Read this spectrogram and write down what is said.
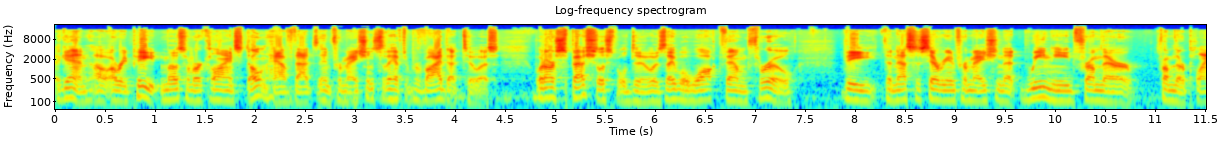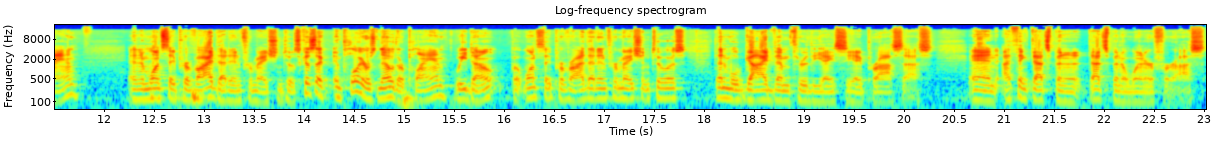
again, I'll, I'll, repeat, most of our clients don't have that information, so they have to provide that to us. What our specialist will do is they will walk them through the, the necessary information that we need from their, from their plan and then once they provide that information to us, because employers know their plan, we don't, but once they provide that information to us, then we'll guide them through the ACA process. And I think that's been a, that's been a winner for us.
